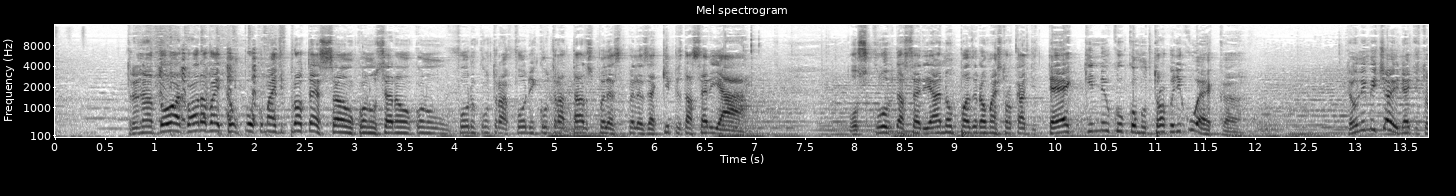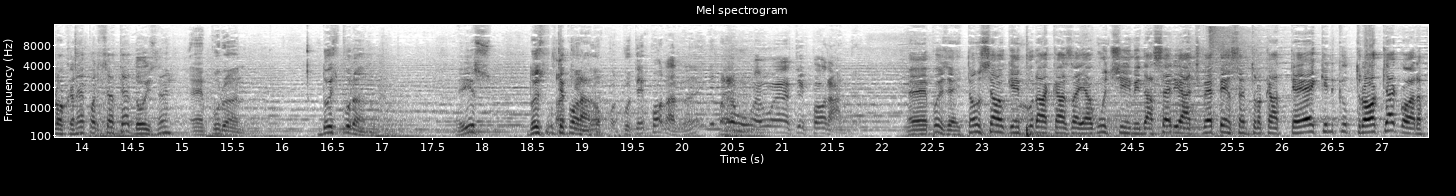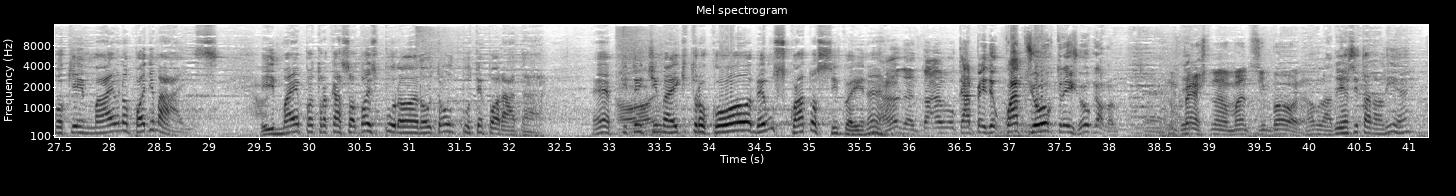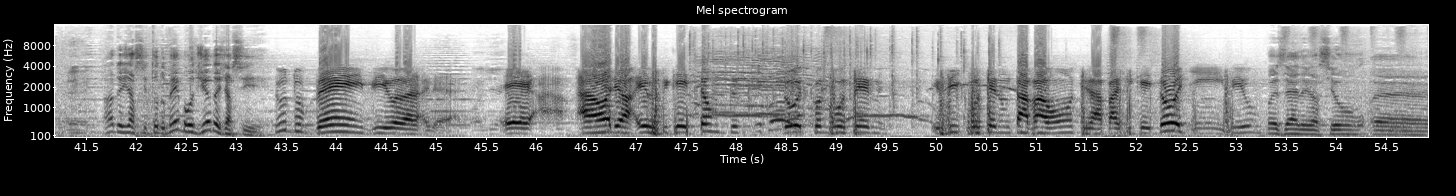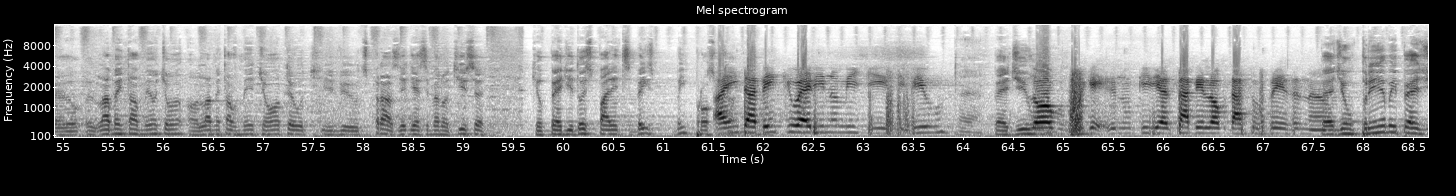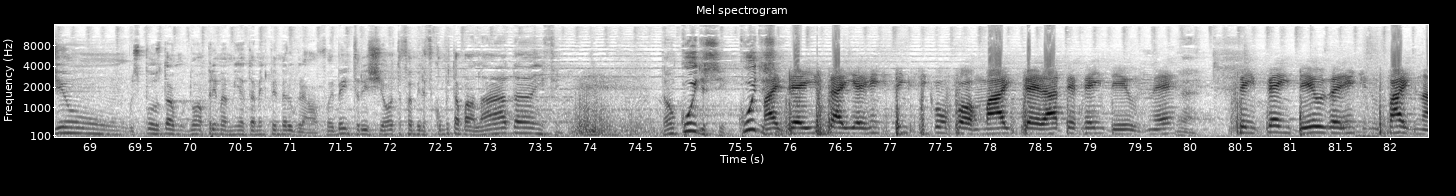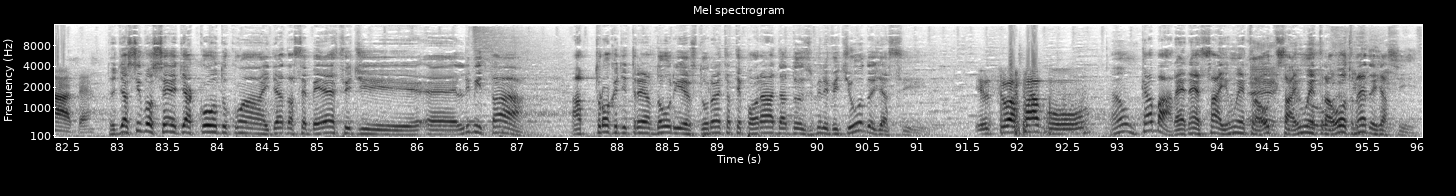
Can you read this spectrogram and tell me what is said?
Treinador agora vai ter um pouco mais de proteção quando serão quando forem, contra, forem contratados pelas, pelas equipes da Série A. Os clubes da Série A não poderão mais trocar de técnico como troca de cueca. Tem um limite aí, né, de troca, né? Pode ser até dois, né? É por ano. Dois por ano. É isso? Dois por temporada. Não, por temporada, né? É uma, é uma temporada. É, pois é. Então se alguém por acaso aí, algum time da Série A tiver pensando em trocar técnico, troque agora, porque em maio não pode mais. Em maio é pra trocar só dois por ano, ou então um por temporada. É, porque tem time aí que trocou, deu uns quatro ou cinco aí, né? Ah, tá, O cara perdeu quatro jogos, três jogos, cara. Não presta não, manda-se embora. Vamos lá, Dejaci tá na linha, é? Ah, Dejaci, tudo bem? Bom dia, Dejaci. Tudo bem, viu? É, a- a- olha, eu fiquei tão do- doido quando você. Vi que você não tava ontem, rapaz. Fiquei doidinho, viu? Pois é, Dejaci, eu, é, lamentavelmente, lamentavelmente ontem eu tive o desprazer de receber a notícia que eu perdi dois parentes bem, bem próximos. Ainda bem que o Erino me disse, viu? É, perdi um, Logo, porque eu não queria saber logo da surpresa, não. perdi um primo e perdi um esposo da- de uma prima minha também de primeiro grau. Foi bem triste ontem, a família ficou muito abalada, enfim. Então cuide-se, cuide-se. Mas é isso aí, a gente tem que se conformar e esperar ter fé em Deus, né? É. Sem fé em Deus a gente não faz nada. Dejaci, você é de acordo com a ideia da CBF de é, limitar a troca de treinadores durante a temporada 2021, Dejaci? Eu sou a favor. É um cabaré, né? Sai um, entra É, outro, sai um, entra bom, outro, né, Dejaci?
